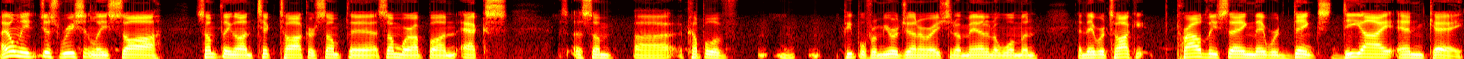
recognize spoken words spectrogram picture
I only just recently saw something on TikTok or something somewhere up on X some uh, a couple of people from your generation, a man and a woman, and they were talking proudly saying they were dinks, D I N K.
